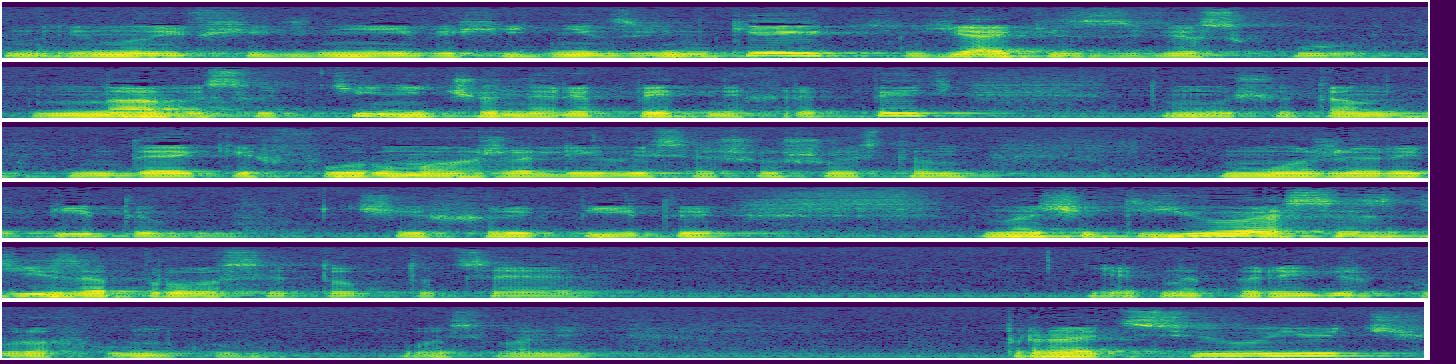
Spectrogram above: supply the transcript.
ну, і вхідні і вихідні дзвінки, якість зв'язку на висоті, нічого не репить, не хрипить, тому що там в деяких форумах жалілися, що щось там може репіти чи хрипіти. Значить, USSD запроси, тобто це як на перевірку рахунку. Ось вони працюють.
